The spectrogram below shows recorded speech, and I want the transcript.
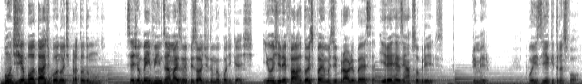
Bom dia, boa tarde, boa noite para todo mundo. Sejam bem-vindos a mais um episódio do meu podcast. E hoje irei falar dois poemas de Braulio Bessa e irei resenhar sobre eles. Primeiro, Poesia que transforma.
